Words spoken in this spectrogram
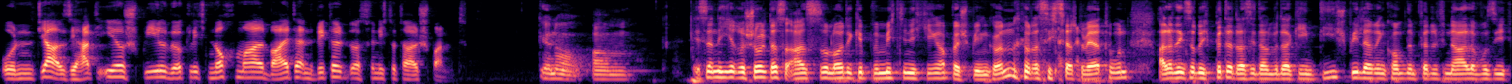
Und ja, sie hat ihr Spiel wirklich nochmal weiterentwickelt. Das finde ich total spannend. Genau. Ähm, ist ja nicht ihre Schuld, dass es so Leute gibt wie mich, die nicht gegen Abwehr spielen können oder sich sehr schwer tun. Allerdings natürlich bitte, dass sie dann wieder gegen die Spielerin kommt im Viertelfinale, wo sie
